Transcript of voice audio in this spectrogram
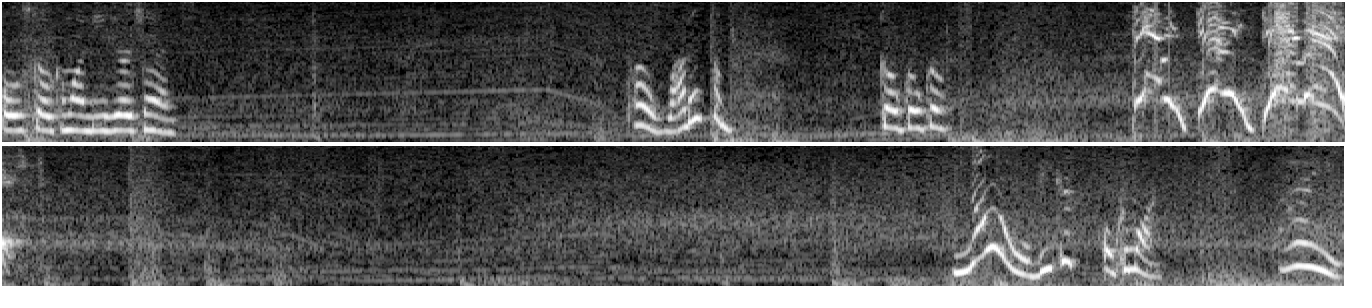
Oh, let's go. Come on, these are our chance. Bro, why does the... Go, go, go. No, because... Oh, come on. Nice.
